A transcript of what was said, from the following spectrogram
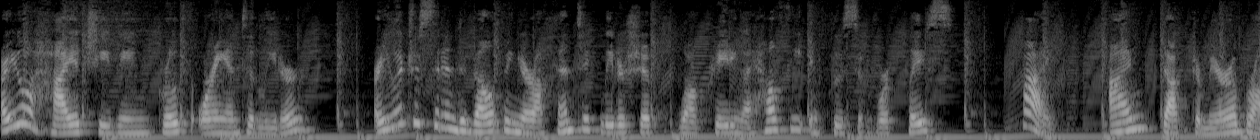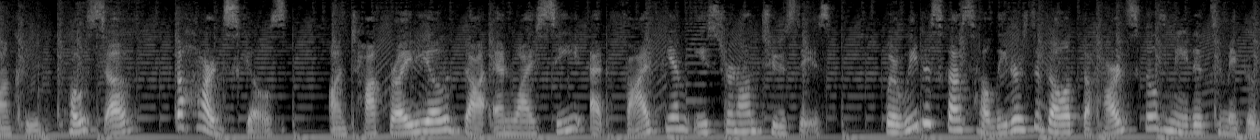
Are you a high achieving, growth oriented leader? Are you interested in developing your authentic leadership while creating a healthy, inclusive workplace? Hi, I'm Dr. Mira Brancu, host of The Hard Skills on talkradio.nyc at 5 p.m. Eastern on Tuesdays, where we discuss how leaders develop the hard skills needed to make a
